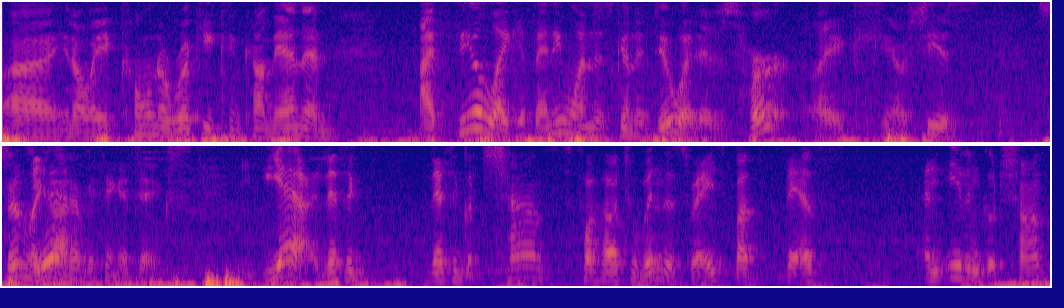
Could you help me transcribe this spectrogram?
uh, you know a Kona rookie can come in and. I feel like if anyone is going to do it, it is her. Like you know, she has certainly Yeah. got everything it takes. yeah, there's a there's a good chance for her to win this race, but there's an even good chance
